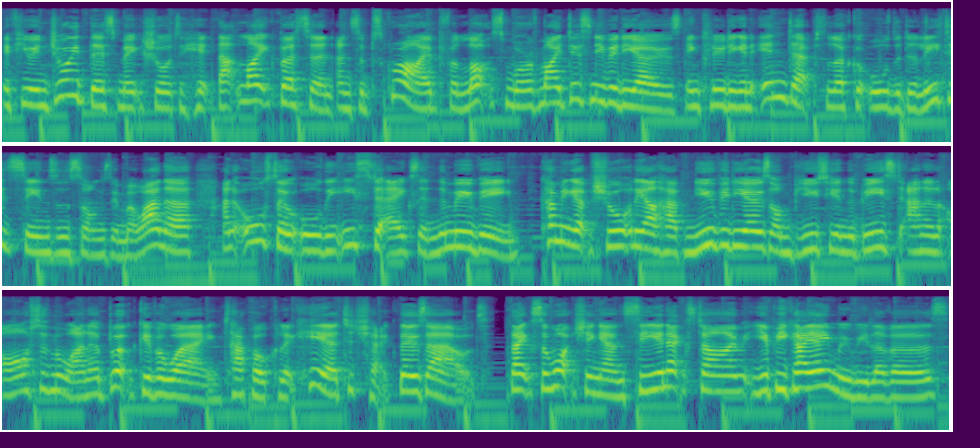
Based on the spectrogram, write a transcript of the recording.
If you enjoyed this, make sure to hit that like button and subscribe for lots more of my Disney videos, including an in-depth look at all the deleted scenes and songs in Moana, and also all the Easter eggs in the movie. Coming up shortly, I'll have new videos on Beauty and the Beast and an Art of Moana book giveaway. Tap or click here to check those out. Thanks for watching and see you next time, yippee ki movie lovers!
